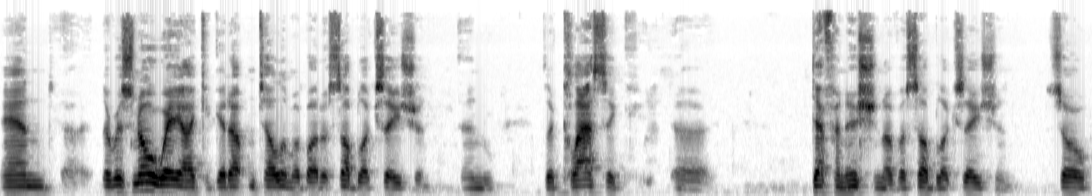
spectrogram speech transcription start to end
and uh, there was no way I could get up and tell them about a subluxation and the classic uh, definition of a subluxation. So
